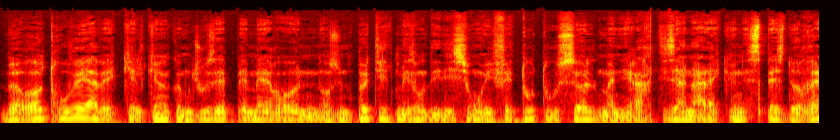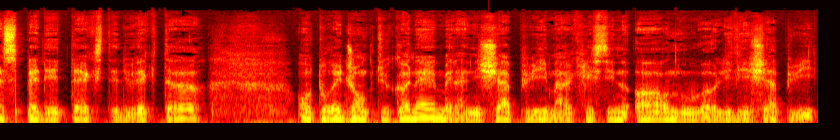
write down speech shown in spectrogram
Me retrouver avec quelqu'un comme Giuseppe Meron dans une petite maison d'édition où il fait tout tout seul de manière artisanale avec une espèce de respect des textes et du lecteur, entouré de gens que tu connais, Mélanie Chapuis, Marie-Christine Horn ou Olivier Chapuis.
